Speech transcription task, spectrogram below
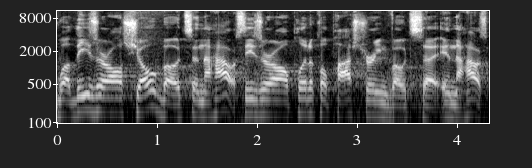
Well, these are all show votes in the House. These are all political posturing votes uh, in the House.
